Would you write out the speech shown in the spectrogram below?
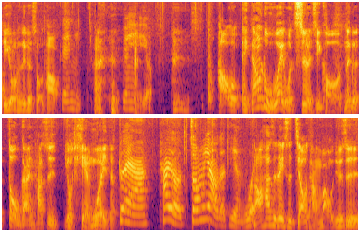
提供了这个手套。给你，这边也有。好，我哎，刚刚卤味我吃了几口，那个豆干它是有甜味的。对啊，它有中药的甜味。然后它是类似焦糖吧？我觉得是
